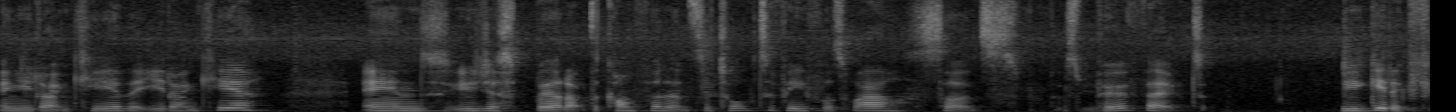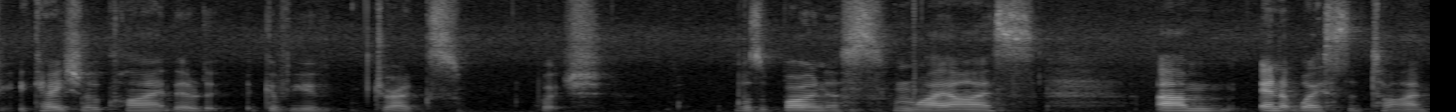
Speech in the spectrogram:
and you don't care that you don't care and you just build up the confidence to talk to people as well. So it's, it's yeah. perfect. You get an occasional client that will give you drugs, which was a bonus in my eyes, um, and it wasted time.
